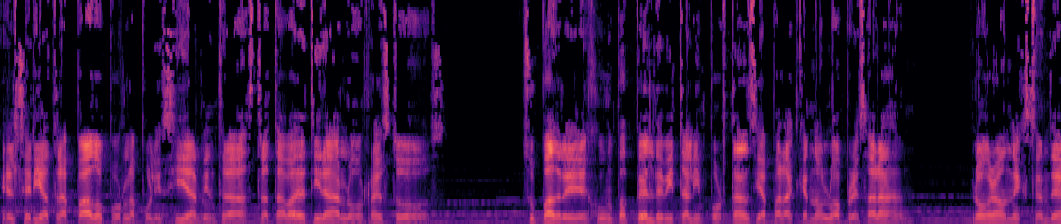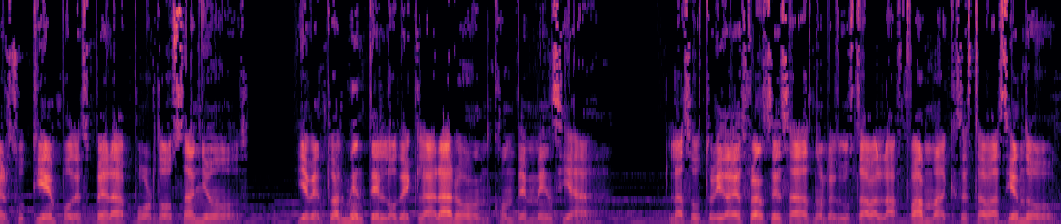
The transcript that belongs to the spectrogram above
Él sería atrapado por la policía mientras trataba de tirar los restos. Su padre jugó un papel de vital importancia para que no lo apresaran. Lograron extender su tiempo de espera por dos años y eventualmente lo declararon con demencia. Las autoridades francesas no les gustaba la fama que se estaba haciendo,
